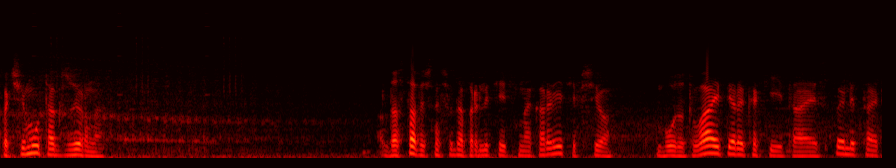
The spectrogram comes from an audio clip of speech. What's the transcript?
Почему так жирно? Достаточно сюда прилететь на корвете, все. Будут вайперы какие-то, АСП летать.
